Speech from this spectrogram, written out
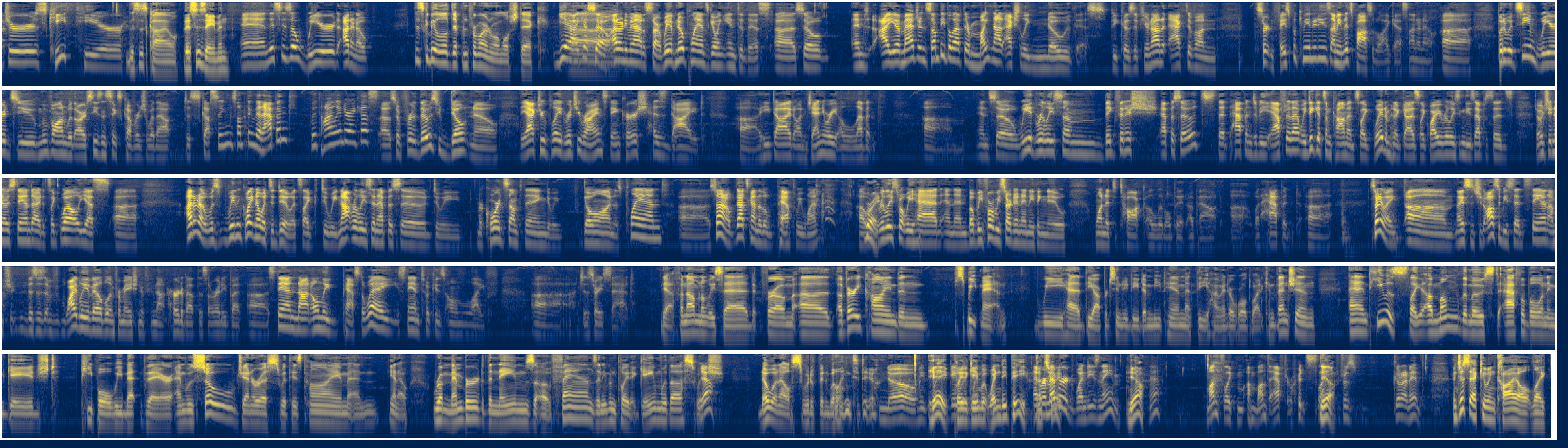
rewatchers. Keith here, This is Kyle. This is Eamon. and this is a weird. I don't know. This could be a little different from our normal shtick. Yeah, I guess so. Uh, I don't even know how to start. We have no plans going into this, uh, so and I imagine some people out there might not actually know this because if you're not active on certain Facebook communities, I mean, it's possible. I guess I don't know, uh, but it would seem weird to move on with our season six coverage without discussing something that happened with Highlander. I guess. Uh, so for those who don't know, the actor who played Richie Ryan, Stan Kirsch, has died. Uh, he died on January 11th. Um, and so we had released some Big Finish episodes that happened to be after that. We did get some comments like, wait a minute, guys, like, why are you releasing these episodes? Don't you know Stan died? It's like, well, yes. Uh, I don't know. It was we didn't quite know what to do. It's like, do we not release an episode? Do we record something? Do we go on as planned? Uh, so I don't know. That's kind of the path we went. Uh, Right. We released what we had, and then, but before we started anything new, wanted to talk a little bit about uh, what happened. Uh, so anyway, um, I guess it should also be said, Stan. I'm sure this is widely available information if you've not heard about this already. But uh, Stan not only passed away, Stan took his own life, uh, which is very sad. Yeah, phenomenally sad from uh, a very kind and sweet man. We had the opportunity to meet him at the Highlander Worldwide Convention, and he was like among the most affable and engaged people we met there, and was so generous with his time, and you know remembered the names of fans, and even played a game with us, which. Yeah. No one else would have been willing to do. No, he Yeah, he played a game with Wendy P. and That's right. remembered Wendy's name. Yeah. Yeah, month like a month afterwards. Like, Yeah. which was good on him. And just echoing Kyle, like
